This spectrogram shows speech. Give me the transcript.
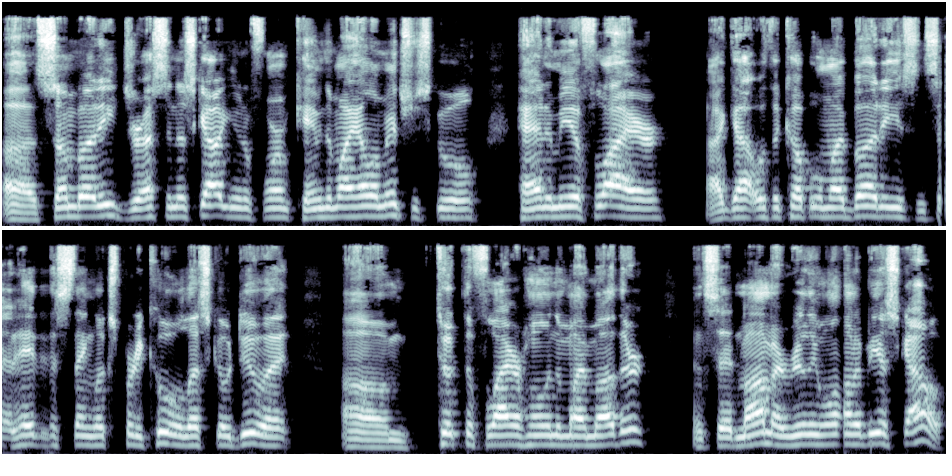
Uh, somebody dressed in a scout uniform came to my elementary school, handed me a flyer. I got with a couple of my buddies and said, Hey, this thing looks pretty cool. Let's go do it um, took the flyer home to my mother and said, "Mom, I really want to be a scout."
